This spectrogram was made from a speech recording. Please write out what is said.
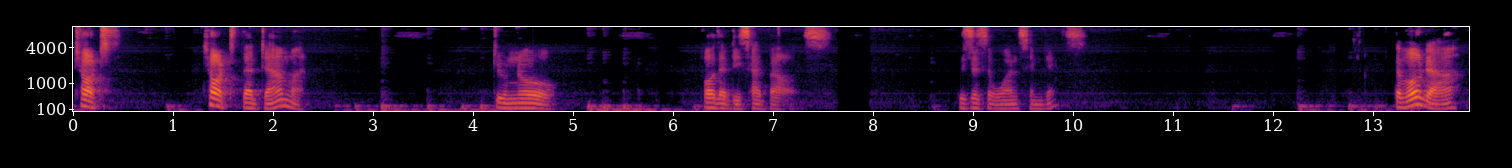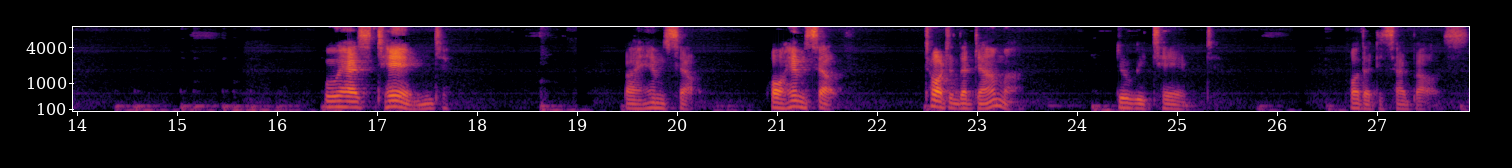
taught, taught the Dharma to know for the disciples. This is one sentence. The Buddha, who has tamed by himself, for himself, taught the Dhamma to be tamed for the disciples,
